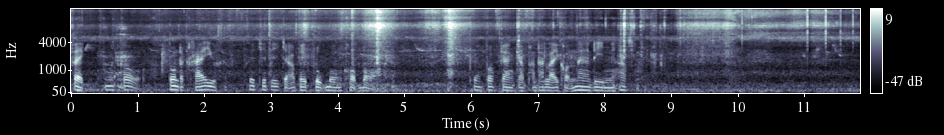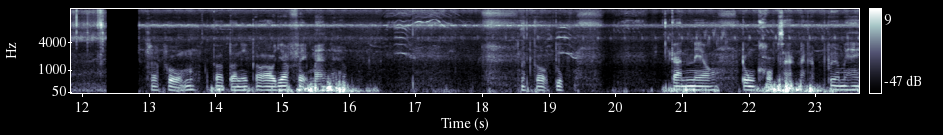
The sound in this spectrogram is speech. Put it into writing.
แฝกแล้วก็ต้นตะไคร้อยู่ครับ เพื่อที่จะเอาไปปลูกบงขอบบ่อนะครับ เพื่อป้องกันการพันธุ์ลายของหน้าดินนะครับ ครับผมก็ตอนนี้ก็เอาหญ้าแฝกมานะครับ แล้วก็ปลุกการแนวตรงขอบสระนะครับ เพื่อไม่ให้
